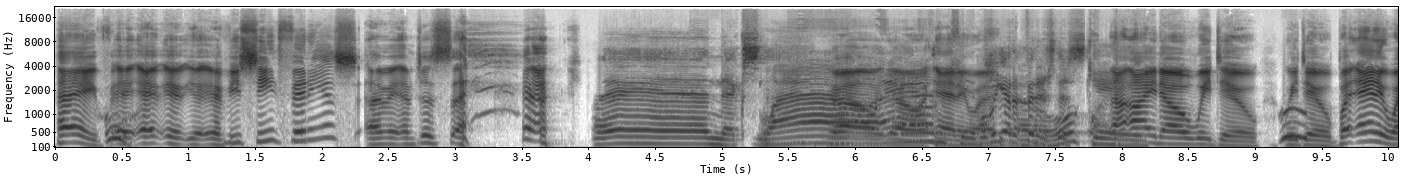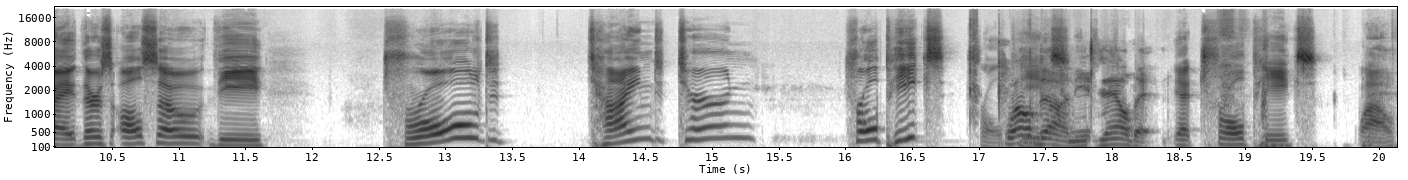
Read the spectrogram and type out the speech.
Hey, f- eh, eh, have you seen Phineas? I mean, I'm just saying. And next slide. Wow. No, no, and anyway. Well, we gotta finish Show. this slide. I know we do, we do. But anyway, there's also the trolled, tined turn, troll peaks. Troll Well Peaks. done. You nailed it. Yeah, troll peaks. Wow,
